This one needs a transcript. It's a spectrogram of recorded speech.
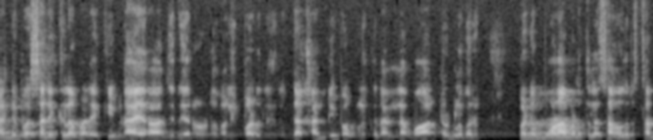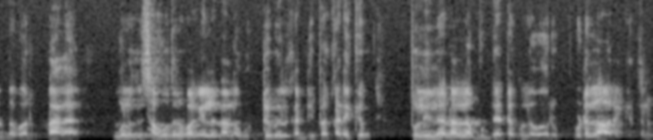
கண்டிப்பா சனிக்கிழமை அன்னைக்கு விநாயகர் ஆஞ்சநேயரோட வழிபாடுகள் இருந்தா கண்டிப்பா உங்களுக்கு நல்ல மாற்றங்கள் வரும். பட் மூணாம் இடத்துல சகோதரஸ்தானத்தை வரும்னால உங்களுக்கு சகோதர வகையில நல்ல ஒற்றுமைகள் கண்டிப்பா கிடைக்கும். தொழில நல்ல முன்னேற்றங்கள் வரும். உடல் ஆரோக்கியத்துல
